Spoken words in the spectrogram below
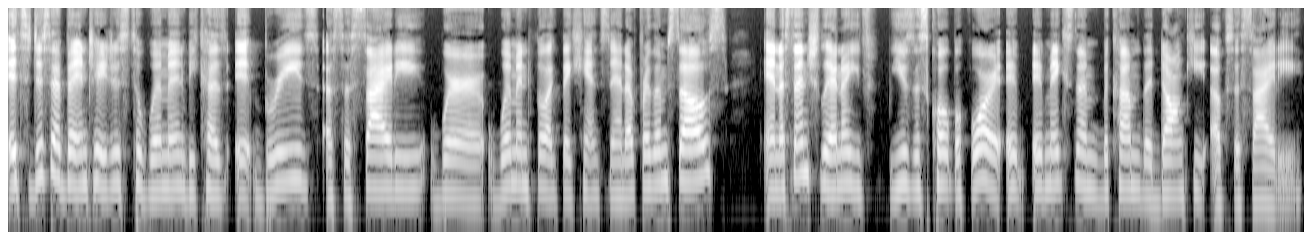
it's disadvantageous to women because it breeds a society where women feel like they can't stand up for themselves. And essentially, I know you've used this quote before, it, it makes them become the donkey of society.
